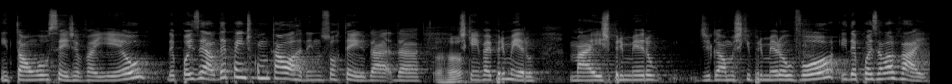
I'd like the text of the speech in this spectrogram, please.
Então, ou seja, vai eu, depois ela. Depende como está a ordem no sorteio da, da uhum. de quem vai primeiro. Mas primeiro, digamos que primeiro eu vou e depois ela vai.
